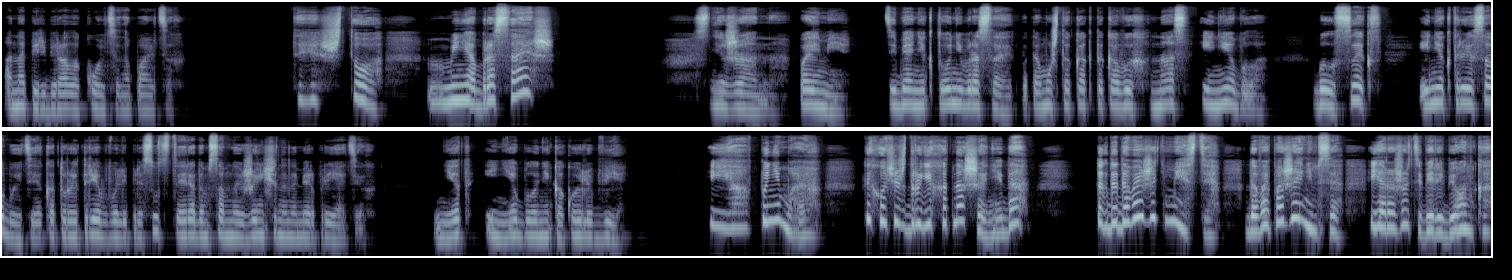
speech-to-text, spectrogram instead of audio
она перебирала кольца на пальцах. «Ты что, меня бросаешь?» «Снежанна, пойми, тебя никто не бросает, потому что как таковых нас и не было. Был секс и некоторые события, которые требовали присутствия рядом со мной женщины на мероприятиях. Нет и не было никакой любви». «Я понимаю. Ты хочешь других отношений, да? Тогда давай жить вместе, давай поженимся. Я рожу тебе ребенка.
